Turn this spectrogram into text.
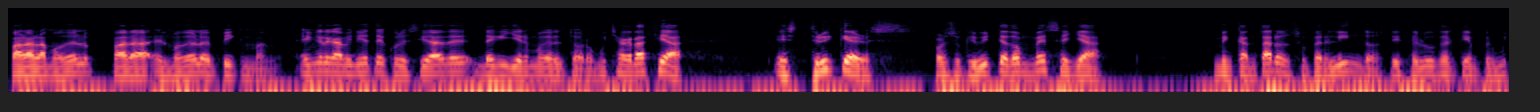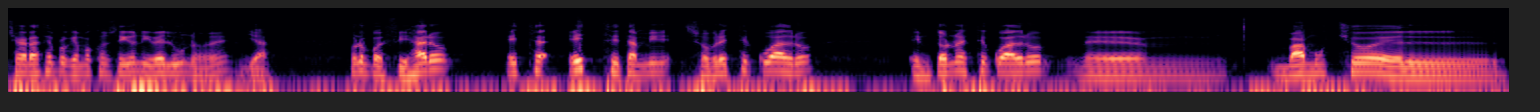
para, la modelo, para el modelo de Pigman. En el gabinete de curiosidades de Guillermo del Toro. Muchas gracias, Streakers, por suscribirte dos meses ya. Me encantaron, súper lindos, dice Luz del Tiempo. Y muchas gracias porque hemos conseguido nivel 1, ¿eh? Ya. Bueno, pues fijaros este también, sobre este cuadro, en torno a este cuadro, em, va mucho el,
